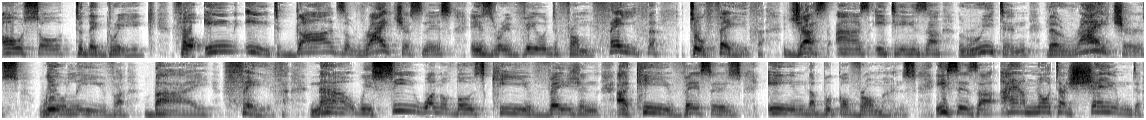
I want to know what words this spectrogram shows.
also to the Greek. For in it God's righteousness is revealed from faith to faith, just as it is uh, written, the righteous will live by faith. Now we see one of those key vision, uh, key verses in the book of Romans. He says, uh, I am not ashamed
